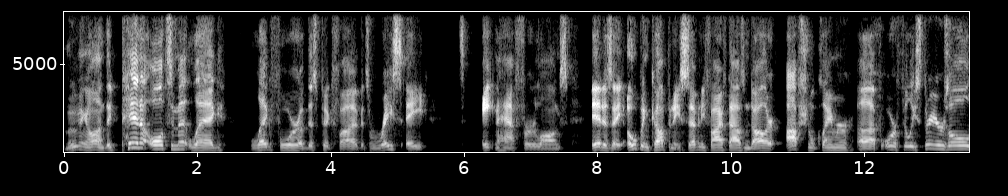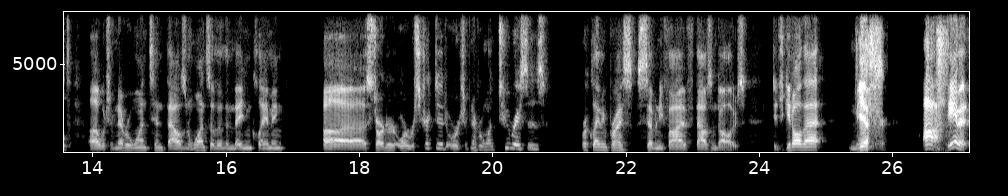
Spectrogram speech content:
moving on, the penultimate leg, leg four of this pick five. It's race eight. Eight and a half furlongs. It is a open company, seventy-five thousand dollar optional claimer uh, for fillies three years old, uh, which have never won ten thousand once, other than maiden claiming, uh, starter or restricted, or which have never won two races, or claiming price seventy-five thousand dollars. Did you get all that? Me Yes. Ah, damn it!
